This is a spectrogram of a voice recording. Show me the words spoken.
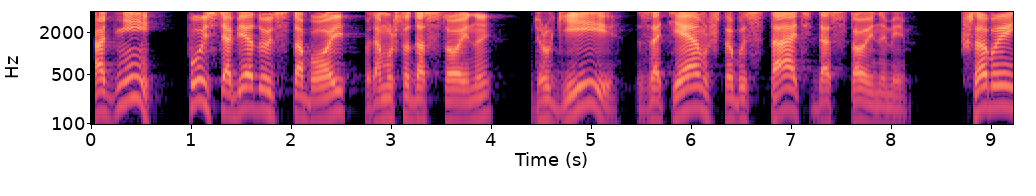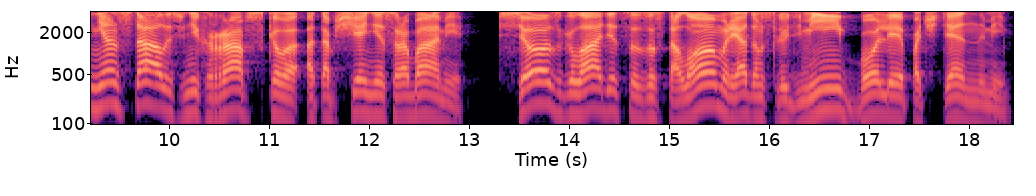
Одни пусть обедают с тобой, потому что достойны, другие — за тем, чтобы стать достойными. Чтобы не осталось в них рабского от общения с рабами, все сгладится за столом рядом с людьми более почтенными.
